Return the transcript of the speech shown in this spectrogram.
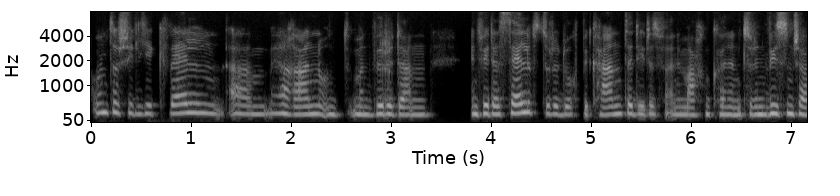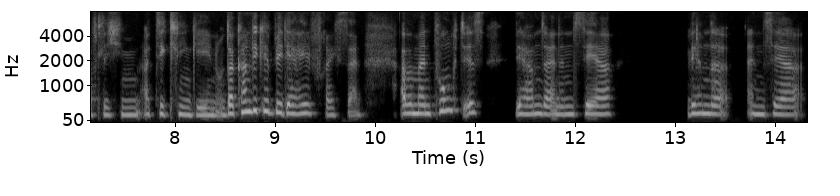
unterschiedliche Quellen ähm, heran und man würde ja. dann entweder selbst oder durch Bekannte, die das für einen machen können, zu den wissenschaftlichen Artikeln gehen. Und da kann Wikipedia hilfreich sein. Aber mein Punkt ist, wir haben da einen sehr, wir haben da einen sehr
